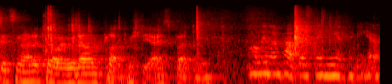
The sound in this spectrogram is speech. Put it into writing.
It's not a toy. We don't pl- push the ice button. Only when Papa's making a video.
